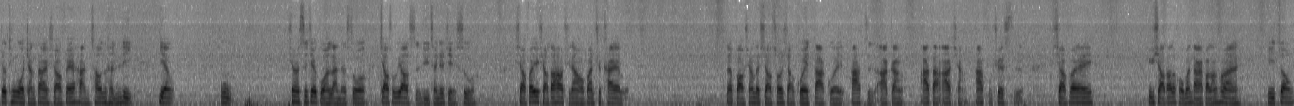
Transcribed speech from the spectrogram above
就听我讲大小飞喊超能力烟雾。”休闲世界国王懒得说，交出钥匙，旅程就结束。小飞与小道号其他伙伴去开了的宝箱的小抽、小龟、大龟、阿紫、阿刚、阿达、阿强、阿福却死了。小飞与小刀的伙伴打开宝藏，后来其中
